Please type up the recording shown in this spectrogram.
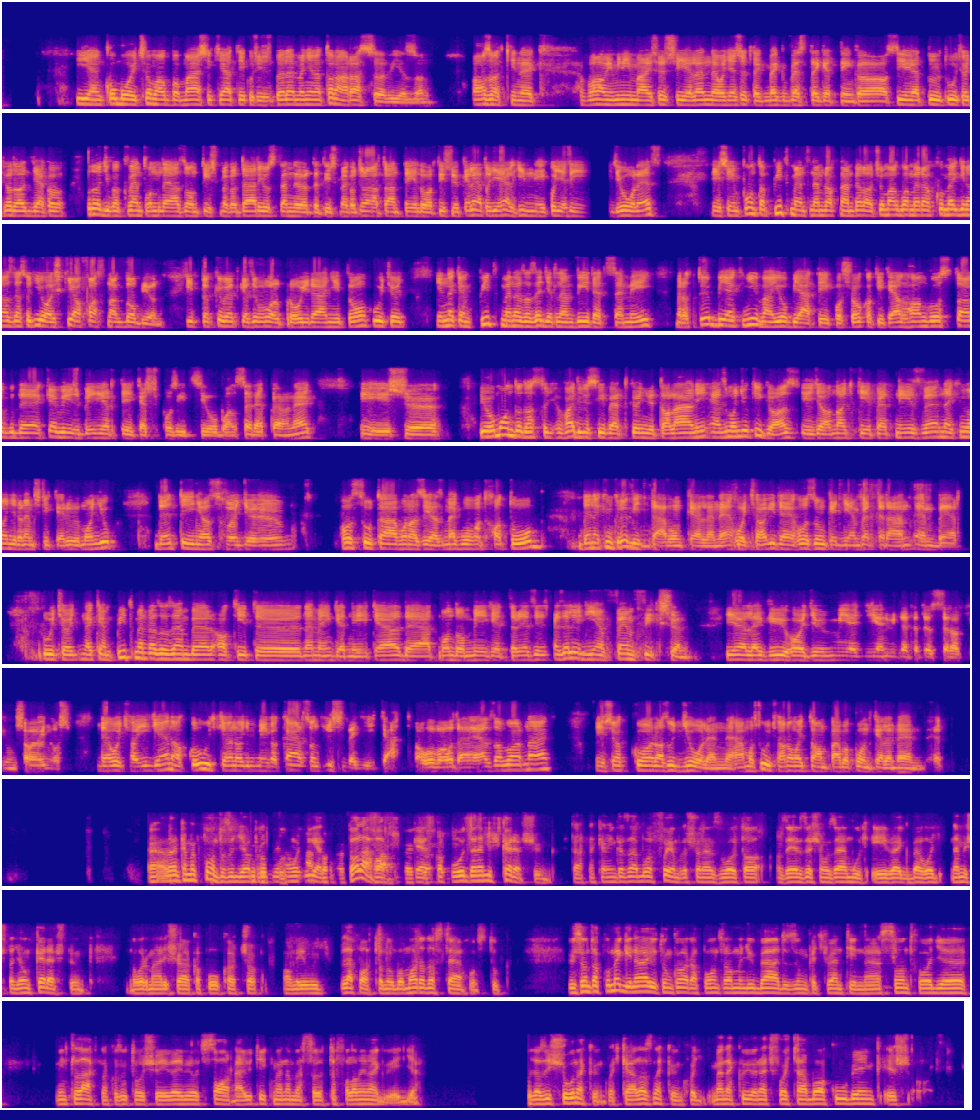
ilyen komoly csomagban másik játékos is belemenjen, talán Russell Wilson az, akinek valami minimális esélye lenne, hogy esetleg megvesztegetnénk a Seattle-t úgy, hogy odaadják a, odaadjuk a Quentin nelson is, meg a Darius leonard is, meg a Jonathan Taylor-t is, ők lehet, hogy elhinnék, hogy ez így jó lesz, és én pont a Pitment nem raknám bele a csomagba, mert akkor megint az lesz, hogy jó, és ki a fasznak dobjon. Itt a következő All Pro irányítónk, úgyhogy én nekem Pitman ez az egyetlen védett személy, mert a többiek nyilván jobb játékosok, akik elhangoztak, de kevésbé értékes pozícióban szerepelnek, és jó, mondod azt, hogy wide receiver könnyű találni, ez mondjuk igaz, így a nagy képet nézve, nekünk annyira nem sikerül mondjuk, de tény az, hogy hosszú távon azért az megoldhatóbb, de nekünk rövid távon kellene, hogyha ide hozunk egy ilyen veterán embert. Úgyhogy nekem Pittman az az ember, akit nem engednék el, de hát mondom még egyszer, ez, ez elég ilyen fanfiction jellegű, hogy mi egy ilyen ügyletet összerakjunk sajnos. De hogyha igen, akkor úgy kellene, hogy még a carson is vegyék át, ahova oda elzavarnák, és akkor az úgy jó lenne. Hát most úgy hallom, hogy Tampába pont kellene ember. Nekem meg pont az ugye a probléma, hogy igen, találhatjuk elkapót, de nem is keresünk. Tehát nekem igazából folyamatosan ez volt az érzésem az elmúlt években, hogy nem is nagyon kerestünk normális elkapókat, csak ami úgy lepattanóba marad, azt elhoztuk. Viszont akkor megint eljutunk arra pontra, mondjuk beáldozunk egy Quentin nelson hogy mint látnak az utolsó éveiben, hogy szarrá ütik, mert nem lesz előtte valami megvédje. Hogy az is jó nekünk, vagy kell az nekünk, hogy meneküljön egyfolytába a kúbénk, és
